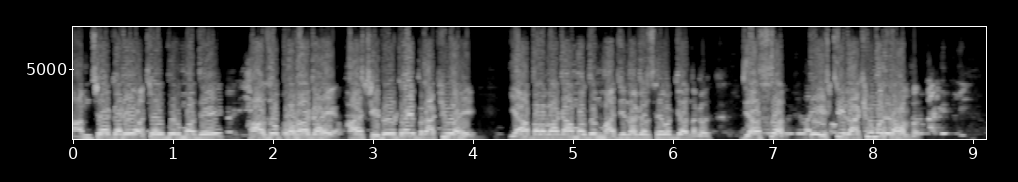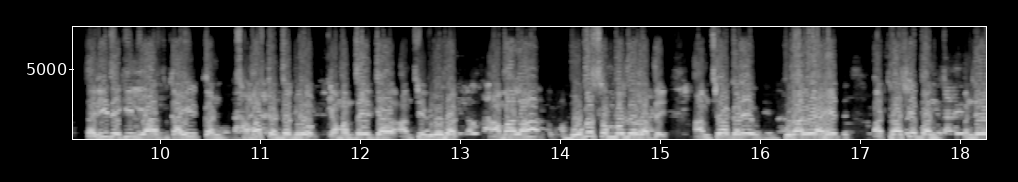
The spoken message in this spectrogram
आमच्याकडे अचलपूरमध्ये हा जो प्रभाग आहे हा शेड्यूल ट्राईब राखीव आहे. या प्रभागामधून माजी नगरसेवक ज्या नगर जे असतात ते एस टी राखीवमध्ये राहतात. तरी देखील या काही समाजकंटक लोक किंवा म्हणता येईल आमचे विरोधक आम्हाला बोगस संबोधले जाते. आमच्याकडे पुरावे आहेत. अठराशे म्हणजे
